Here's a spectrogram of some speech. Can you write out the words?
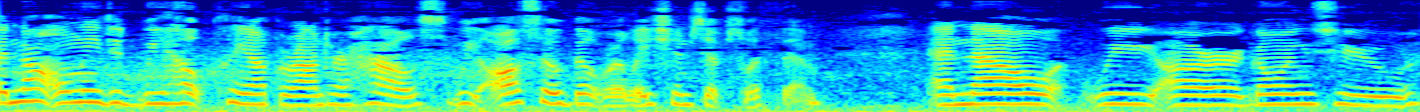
but not only did we help clean up around her house we also built relationships with them and now we are going to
